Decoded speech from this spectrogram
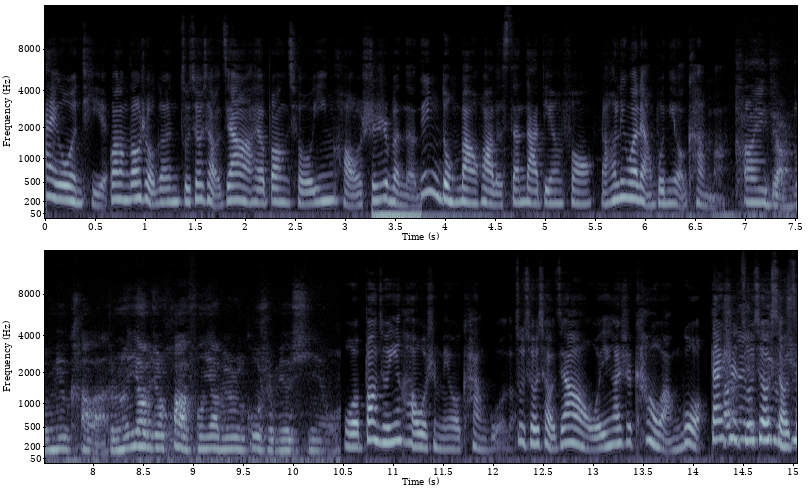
下一个问题，《灌篮高手》跟《足球小将》啊，还有《棒球英豪》是日本的运动漫画的三大巅峰，然后另外两部你有看吗？看了一点儿都没有看完，可能要不就是画风，要不就是故事没有吸引我。我《棒球英豪》我是没有看过的，《足球小将》我应该是看完过，但是《足球小将那个据》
